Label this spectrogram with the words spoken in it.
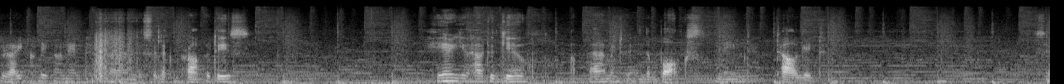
so right click on it and select properties. Here you have to give a parameter in the box named target. So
